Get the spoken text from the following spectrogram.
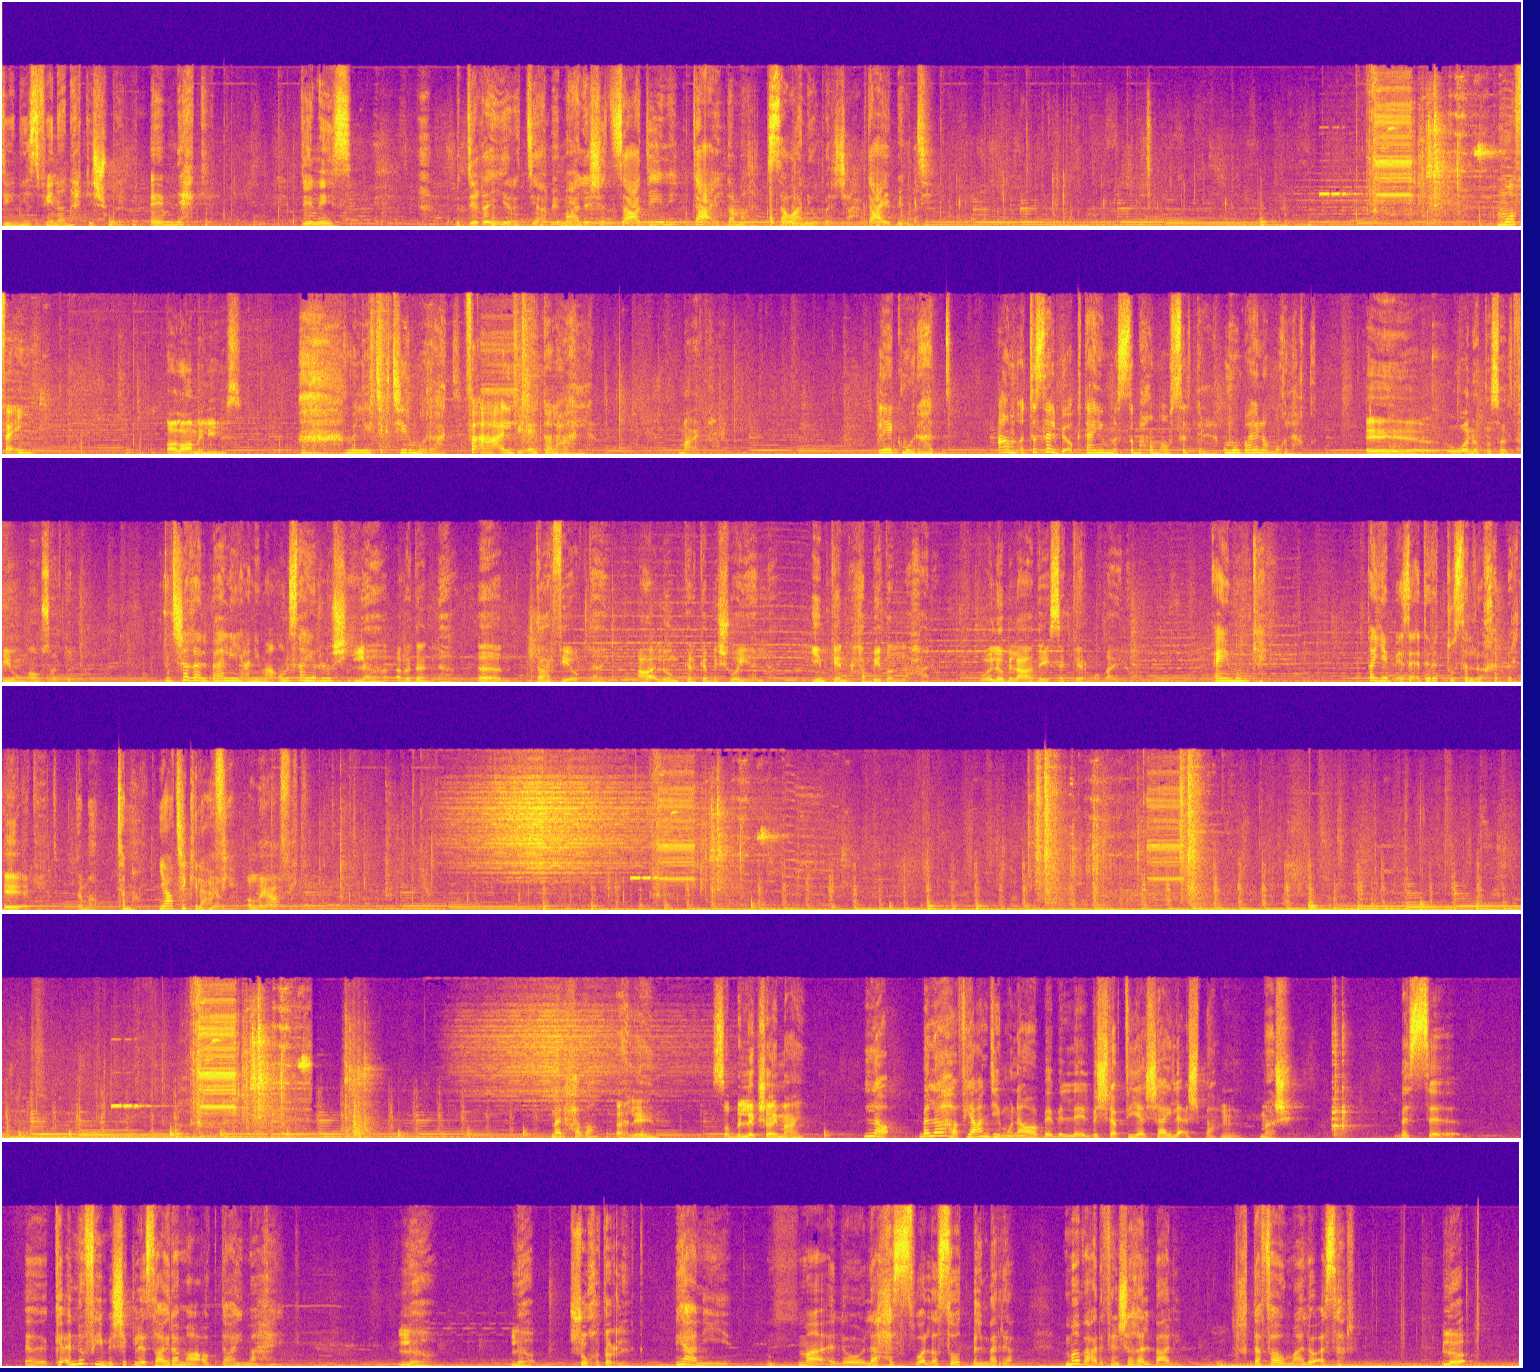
دينيز فينا نحكي شوي؟ إيه بنحكي دينيس بدي غير ثيابي معلش تساعديني. تعي. تمام. ثواني وبرجع. تعي بنتي. موافقين. طالعة ميليس مليت كتير مراد. فقع قلبي. إيه طالعة هلا؟ معك حق. ليك مراد. عم اتصل بأوكتاي من الصبح وما وصلت له. وموبايله مغلق. إيه وأنا اتصلت فيه وما وصلت له. انشغل بالي يعني معقول صاير له شيء؟ لا ابدا لا. أه بتعرفي اوكتاي عقله مكركب شوي هلأ. يمكن حب يضل لحاله وله بالعادة يسكر موبايله. إيه ممكن. طيب إذا قدرت توصل له خبرني إيه أكيد. تمام. تمام. يعطيك العافية. يلا الله يعافيك. أهلين؟ صب لك شاي معي؟ لا بلاها في عندي مناوبة بالليل بشرب فيها شاي لأشبع. امم ماشي. بس آه، آه، كأنه في مشكلة صايرة مع أوكتاي ما هيك؟ لا لا شو خطر لك؟ يعني ما له لا حس ولا صوت بالمرة. ما بعرف انشغل بالي. اختفى وما له أثر. لا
